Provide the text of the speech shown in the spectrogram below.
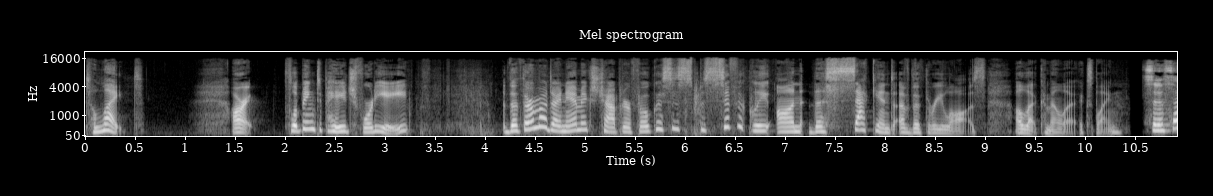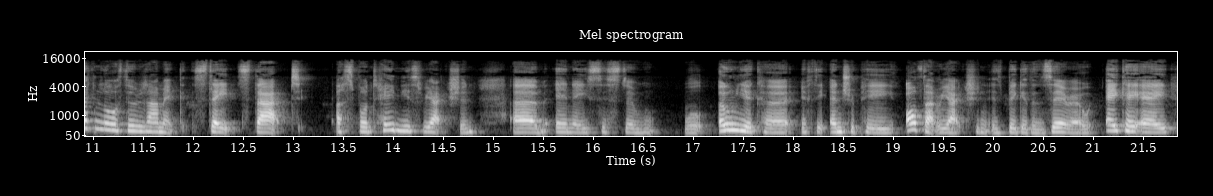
to light. All right, flipping to page 48. The thermodynamics chapter focuses specifically on the second of the three laws. I'll let Camilla explain. So, the second law of thermodynamics states that a spontaneous reaction um, in a system will only occur if the entropy of that reaction is bigger than zero, aka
